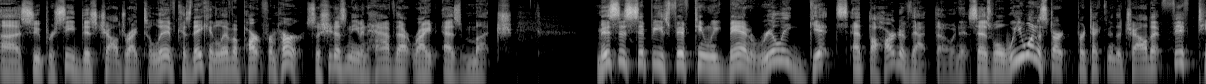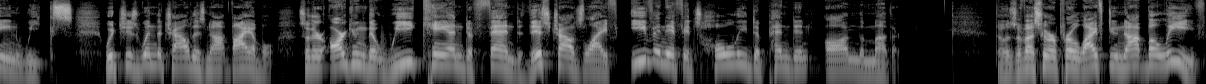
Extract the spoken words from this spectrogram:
uh, supersede this child's right to live because they can live apart from her. So she doesn't even have that right as much. Mississippi's 15 week ban really gets at the heart of that, though. And it says, well, we want to start protecting the child at 15 weeks, which is when the child is not viable. So they're arguing that we can defend this child's life even if it's wholly dependent on the mother. Those of us who are pro life do not believe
